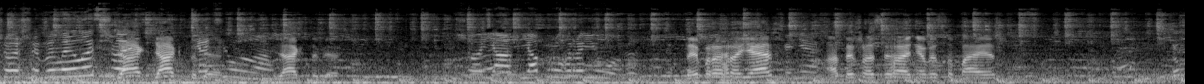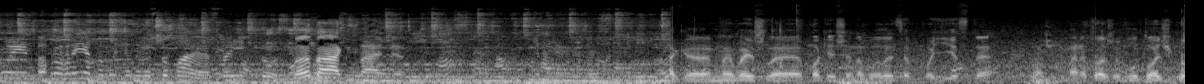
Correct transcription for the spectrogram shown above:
Що, шевелилось щось? як, як тобі? Я чула. Як тобі? Що я? Я програю. Ти програєш? Конечно. А ти що сьогодні виступаєш? Тому він програє, тому що не виступає. Стоїть тут. Ну так, кстати. Starting off with competitor number 70. Так, е, ми вийшли поки що на вулицю поїсти. Значить, у мене теж в луточку.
